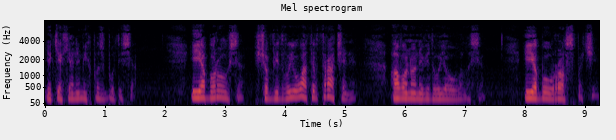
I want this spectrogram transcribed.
яких я не міг позбутися. І я боровся, щоб відвоювати втрачене, а воно не відвоювалося. І я був у розпачі,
